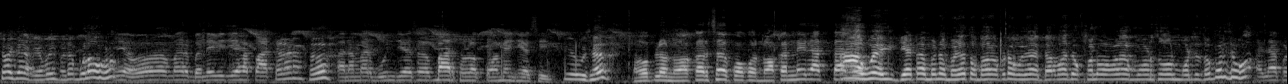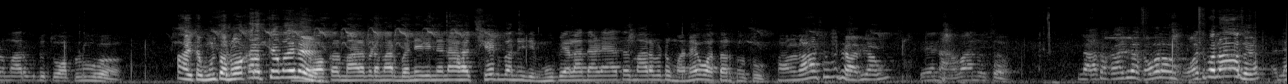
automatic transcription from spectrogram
ચો જા રે ભાઈ બધા બોલાવો એ હવે અમારે બનેવી જે હા પાટણ અને અમારે બુન જે છે બાર થોડા કોમે જે છે. એવું છે? હવે પેલો નોકર છે કોકો નોકર નહીં રાખતા હા હોય. ગેટા મને મને તો મારો બધો દરવાજો ખોલવા વાળા મોણસો મોણસો ખબર છે હો. એટલે પણ મારું બધું ચોપલું હ. હા તો હું તો નોકર જ કહેવાય ને. નોકર મારા બેટા મારે બનેવીને ના હાથ શેઠ બની હતી હું પેલા દાડે આવ્યા તો મારા બેટું મને વતરતું હતું ના શું છે હારી આવું? એ નાવાનું છે. એટલે આ તો ગાજરા ધોવાનો વોચ બનાવે છે. એટલે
